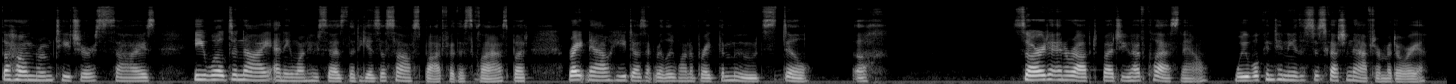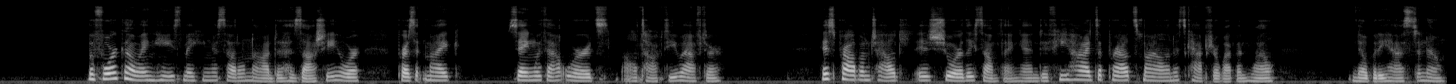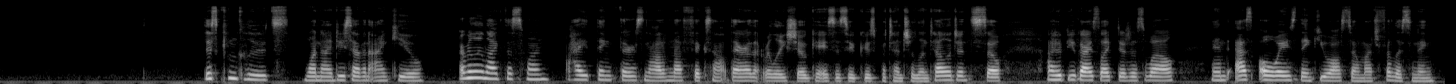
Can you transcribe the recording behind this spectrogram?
The homeroom teacher sighs. He will deny anyone who says that he has a soft spot for this class, but right now he doesn't really want to break the mood. Still, ugh. Sorry to interrupt, but you have class now. We will continue this discussion after, Midoriya. Before going, he's making a subtle nod to Hizashi or present Mic, saying without words, I'll talk to you after. His problem child is surely something, and if he hides a proud smile on his capture weapon, well, nobody has to know. This concludes 197 IQ. I really like this one. I think there's not enough fics out there that really showcases Izuku's potential intelligence, so I hope you guys liked it as well. And as always, thank you all so much for listening.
